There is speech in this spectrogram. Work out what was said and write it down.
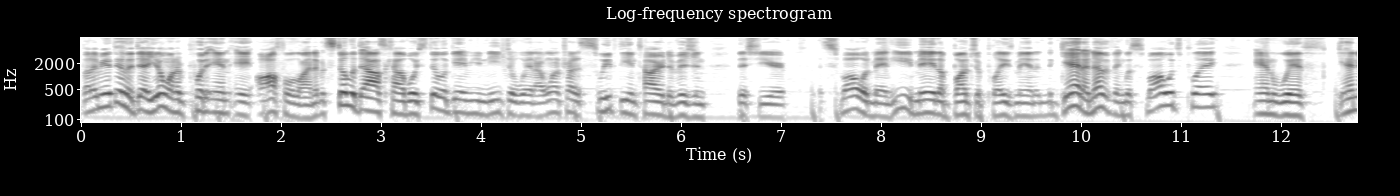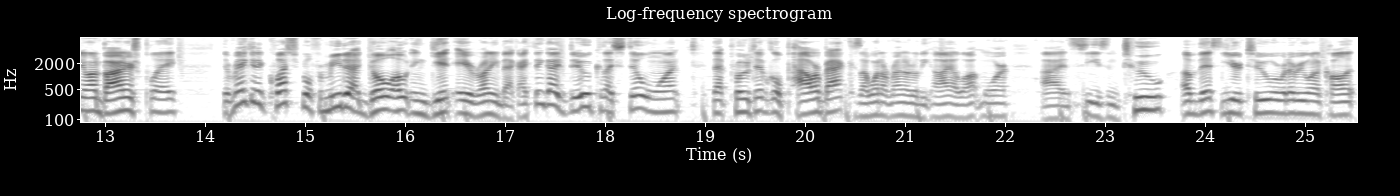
but I mean, at the end of the day, you don't want to put in a awful lineup. It's still the Dallas Cowboys, still a game you need to win. I want to try to sweep the entire division this year. Smallwood, man, he made a bunch of plays, man. And again, another thing with Smallwood's play and with Kenjon Barner's play, they're making it questionable for me to go out and get a running back. I think I do because I still want that prototypical power back because I want to run out of the eye a lot more uh, in season two of this, year two, or whatever you want to call it,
